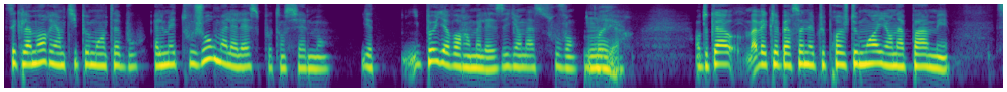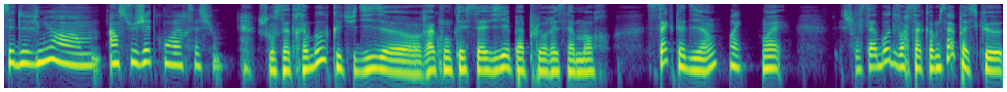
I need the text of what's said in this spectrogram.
C'est que la mort est un petit peu moins tabou. Elle met toujours mal à l'aise potentiellement. Il, y a- il peut y avoir un malaise, et il y en a souvent Ouais. d'ailleurs. En tout cas, avec les personnes les plus proches de moi, il y en a pas, mais c'est devenu un, un sujet de conversation. Je trouve ça très beau que tu dises euh, raconter sa vie et pas pleurer sa mort. C'est ça que t'as dit, hein? Ouais. Ouais. Je trouve ça beau de voir ça comme ça parce que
